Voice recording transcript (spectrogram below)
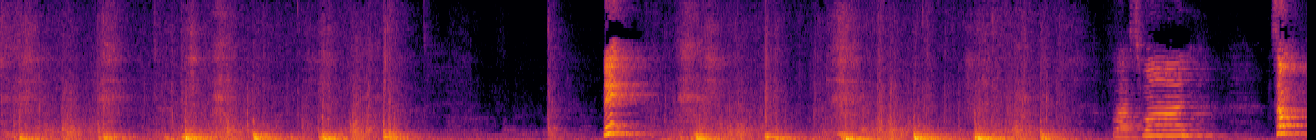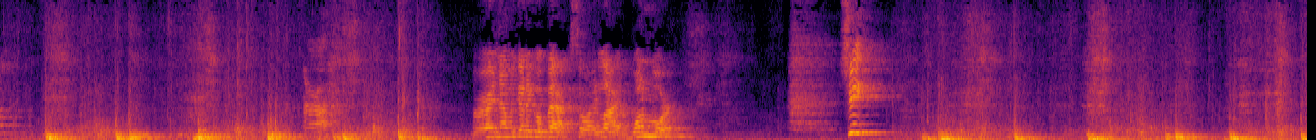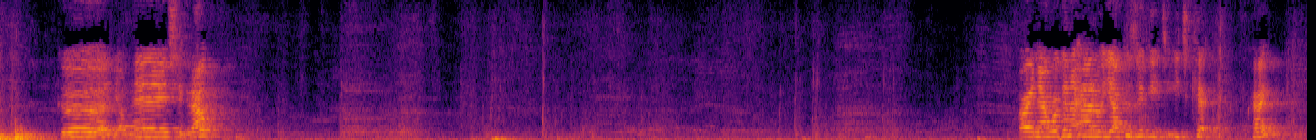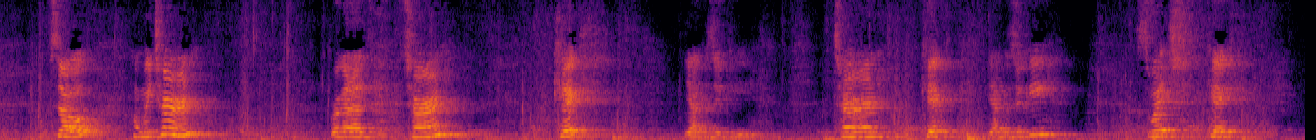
Last one. So. Ah. All right, now we gotta go back, so I lied. One more. Sheet. Good. Yummy. Shake it out. All right, now we're gonna add a gyakuzuki to each kick, okay? So, when we turn, we're gonna turn, kick, gyakuzuki. Turn, kick, gyakuzuki. Switch, kick,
